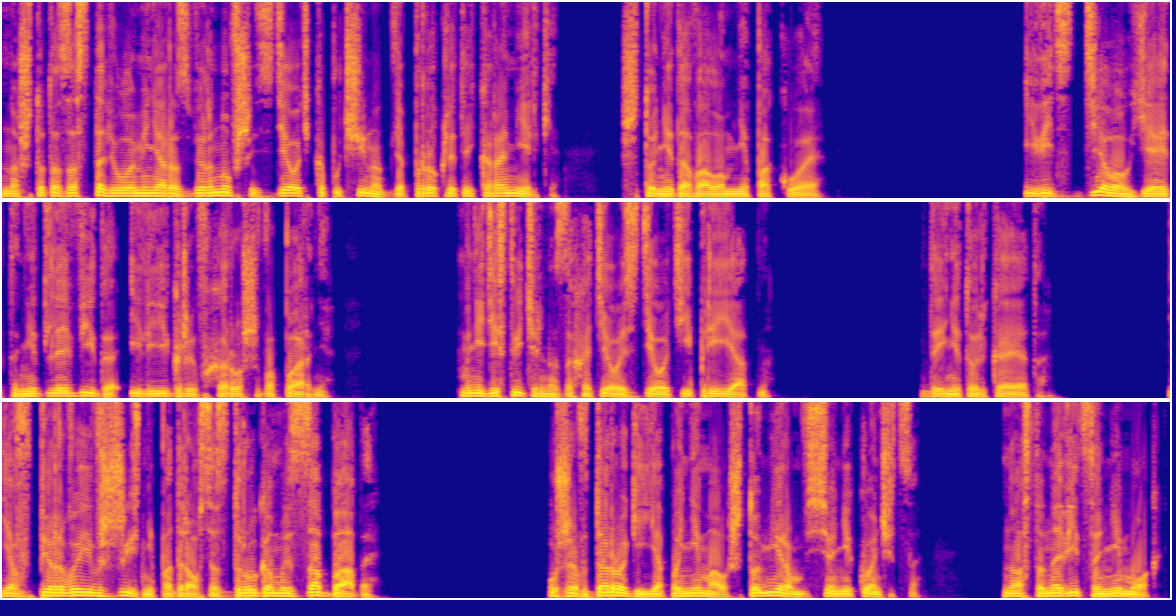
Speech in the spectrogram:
Но что-то заставило меня, развернувшись, сделать капучино для проклятой карамельки, что не давало мне покоя. И ведь сделал я это не для вида или игры в хорошего парня. Мне действительно захотелось сделать ей приятно. Да и не только это. Я впервые в жизни подрался с другом из-за бабы. Уже в дороге я понимал, что миром все не кончится, но остановиться не мог.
